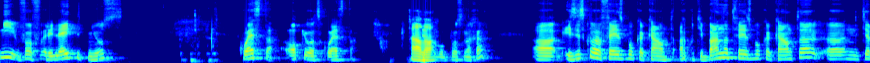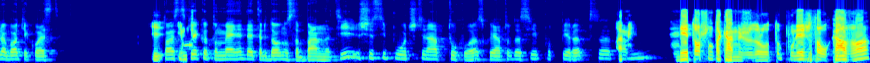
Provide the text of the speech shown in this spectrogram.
и в Related News Quest, Oculus Quest, а, да. го пуснаха, а, изисква Facebook аккаунт. Ако ти баннат Facebook аккаунта, а, не ти работи Quest. И, Тоест, има... такива като мене, дете редовно са баннати, ще си получите една тухла, с която да си подпират. Там... Ами, не е точно така, между другото, понеже се оказва,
